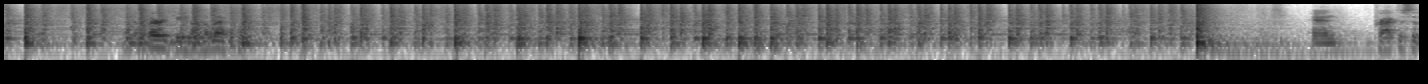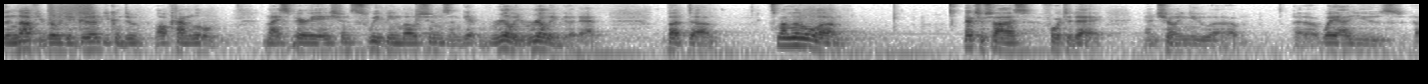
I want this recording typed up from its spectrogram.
and the third beat on the left hand. Practice it enough, you really get good. You can do all kind of little nice variations, sweeping motions, and get really, really good at it. But uh, it's my little uh, exercise for today and showing you uh, a way I use uh,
